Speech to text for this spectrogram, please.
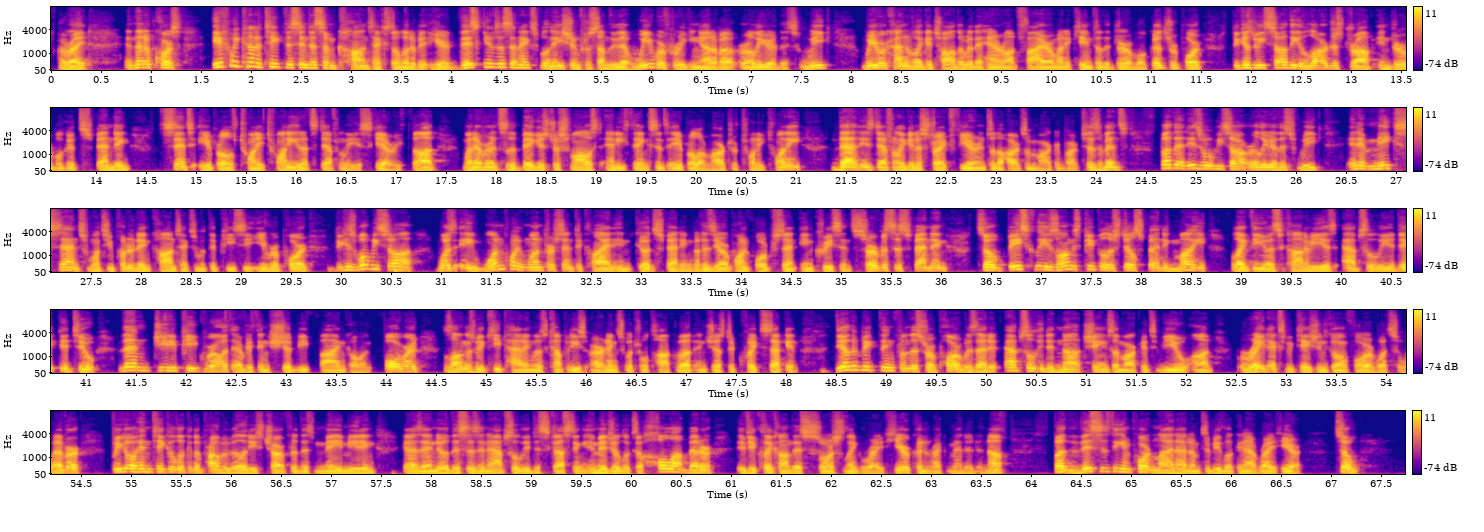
All right. And then, of course, if we kind of take this into some context a little bit here, this gives us an explanation for something that we were freaking out about earlier this week. We were kind of like a toddler with a hair on fire when it came to the durable goods report because we saw the largest drop in durable goods spending since April of 2020. That's definitely a scary thought. Whenever it's the biggest or smallest anything since April or March of 2020, that is definitely going to strike fear into the hearts of market participants. But that is what we saw earlier this week. And it makes sense once you put it in context with the PCE report, because what we saw was a 1.1% decline in goods spending, but a 0.4% increase in services spending. So basically, as long as people are still spending money, like the US economy is absolutely addicted to, then GDP growth, everything should be fine going forward, as long as we keep having those companies' earnings, which we'll talk about in just a quick second. The other big thing from this report was that it absolutely did not change the market's view on rate expectations going forward whatsoever. If we go ahead and take a look at the probabilities chart for this May meeting, guys, I know this is an absolutely disgusting image. It looks a whole lot better if you click on this source link right here. Couldn't recommend it enough. But this is the important line item to be looking at right here. So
